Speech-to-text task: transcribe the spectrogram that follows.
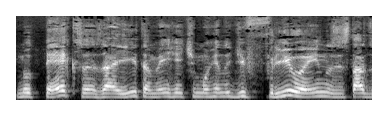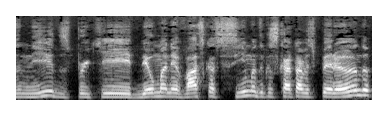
no Texas aí também, gente morrendo de frio aí nos Estados Unidos, porque deu uma nevasca acima do que os caras estavam esperando,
